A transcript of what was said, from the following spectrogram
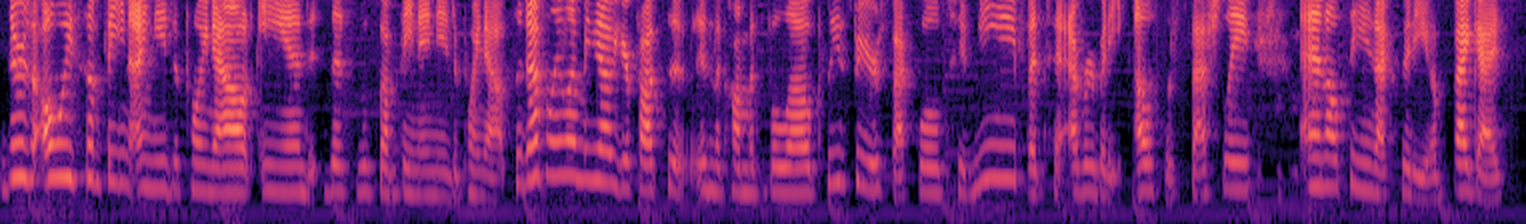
there's always something I need to point out, and this was something I need to point out. So definitely let me know your thoughts in the comments below. Please be respectful to me, but to everybody else especially. And I'll see you next video. Bye, guys.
